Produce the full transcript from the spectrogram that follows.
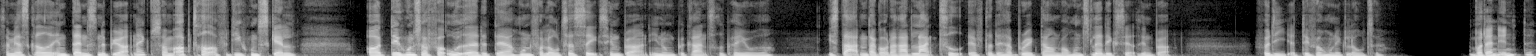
som jeg har skrevet, en dansende bjørn, ikke? som optræder, fordi hun skal. Og det, hun så får ud af det, det er, at hun får lov til at se sine børn i nogle begrænsede perioder. I starten, der går der ret lang tid efter det her breakdown, hvor hun slet ikke ser sine børn. Fordi at det får hun ikke lov til. Hvordan endte det?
